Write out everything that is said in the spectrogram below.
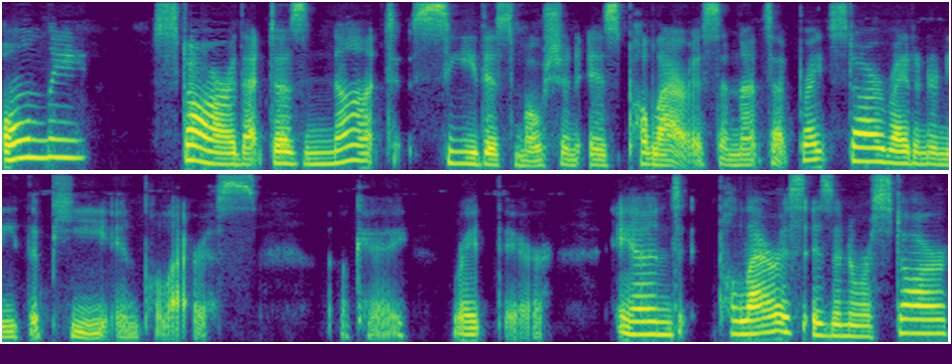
only star that does not see this motion is Polaris, and that's that bright star right underneath the P in Polaris. Okay, right there. And Polaris is a North Star.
